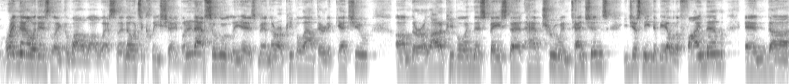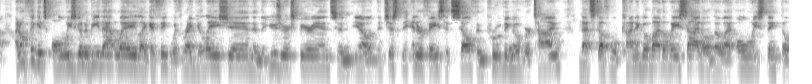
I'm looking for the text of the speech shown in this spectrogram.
right now it is like the wild wild west and i know it's a cliche but it absolutely is man. There are people out there to get you. Um, there are a lot of people in this space that have true intentions. You just need to be able to find them. And uh, i don't think it's always going to be that way. Like i think with regulation and the user experience and you know the, just the interface itself improving over time that stuff will kind of go by the wayside although i always think there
